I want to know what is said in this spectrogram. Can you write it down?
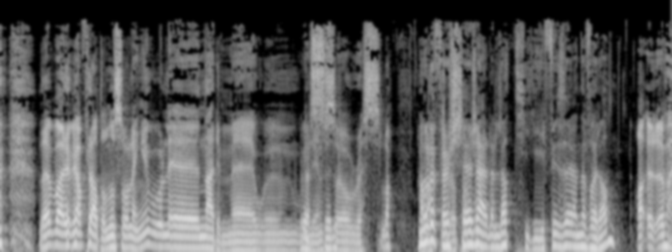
det er bare, Vi har prata om det så lenge, hvor nærme eh, Williams Russell. og Russell da. Når det først skjer, så er det Latifi som ender foran. Ah, eh,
